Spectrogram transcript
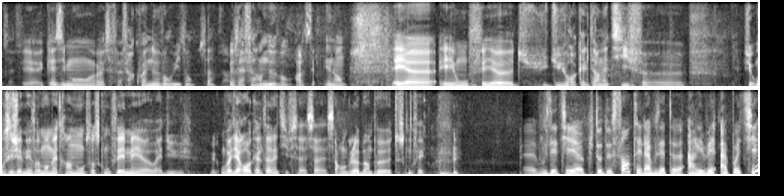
Ça fait quasiment, ça va faire quoi, 9 ans, 8 ans ça? Ça va faire 9 ans, ah, c'est énorme. Et, et, on fait du, rock alternatif. on ne sait jamais vraiment mettre un nom sur ce qu'on fait, mais ouais, du, on va dire rock alternatif, ça, ça, ça englobe un peu tout ce qu'on fait. Euh, vous étiez euh, plutôt de Sainte et là vous êtes euh, arrivé à Poitiers.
